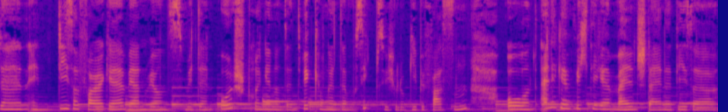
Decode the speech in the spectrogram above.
denn in dieser Folge werden wir uns mit den Ursprüngen und Entwicklungen der Musikpsychologie befassen und einige wichtige Meilensteine dieser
